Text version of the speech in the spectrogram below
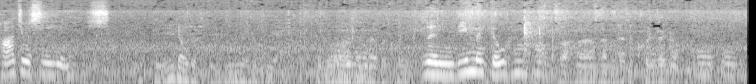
他就是低调就是人，你们都很好。五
